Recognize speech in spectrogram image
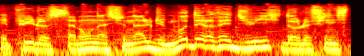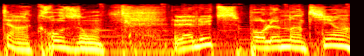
et puis le salon national du modèle réduit dans le Finistère à Crozon. La lutte pour le maintien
